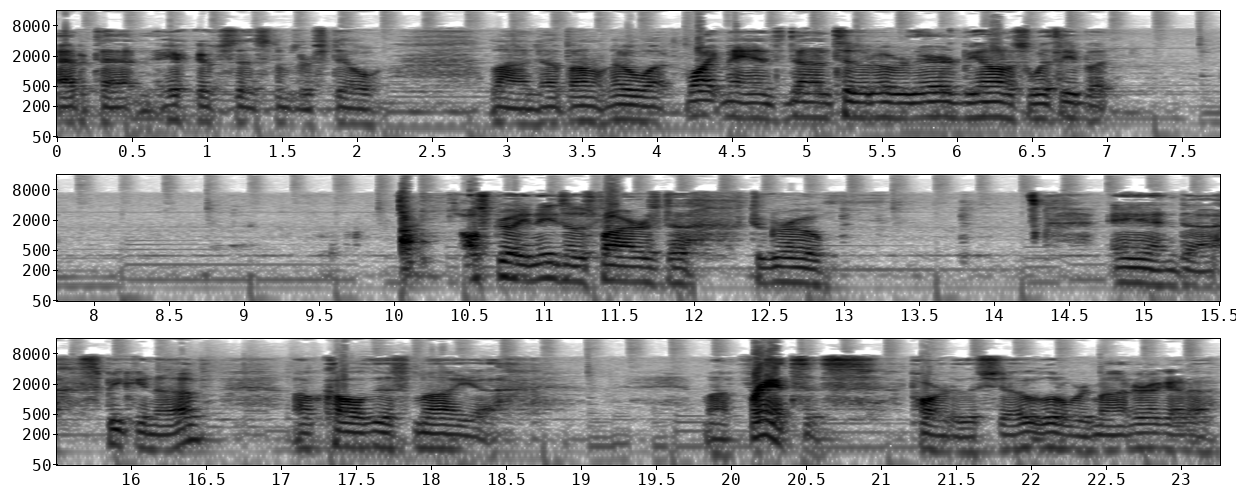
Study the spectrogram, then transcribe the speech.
habitat and ecosystems are still lined up. I don't know what white man's done to it over there, to be honest with you, but Australia needs those fires to to grow. And uh, speaking of, I'll call this my uh, my Francis part of the show. A little reminder: I got a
